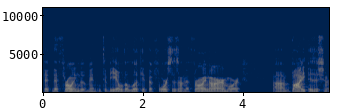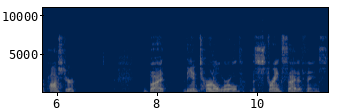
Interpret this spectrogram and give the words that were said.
the, the throwing movement to be able to look at the forces on the throwing arm or um, body position or posture. But the internal world the strength side of things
